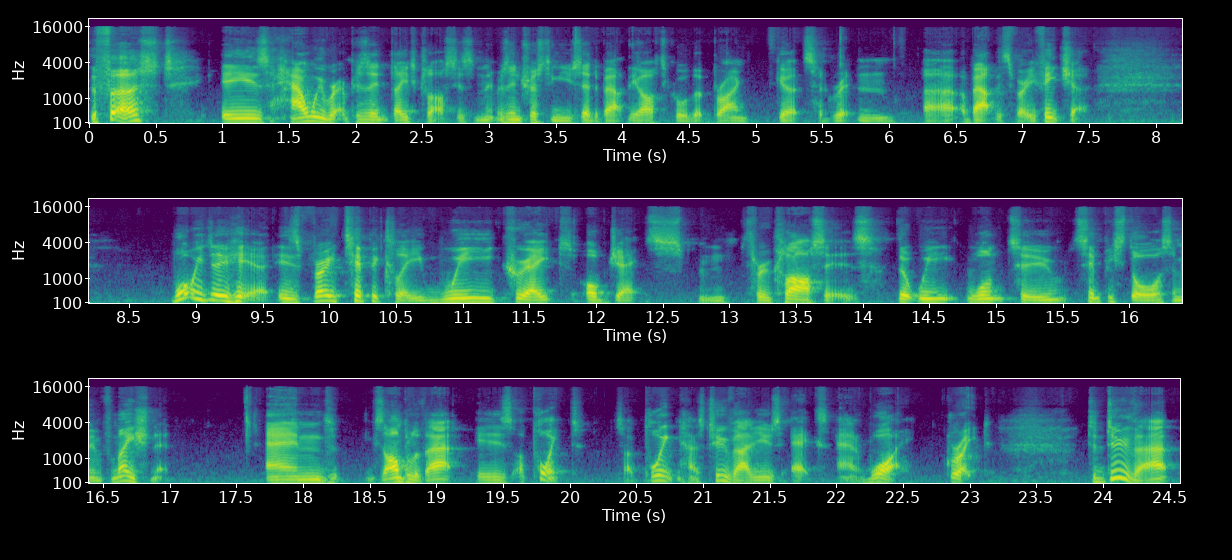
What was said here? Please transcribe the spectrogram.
The first is how we represent data classes. And it was interesting you said about the article that Brian Goetz had written uh, about this very feature. What we do here is very typically we create objects mm, through classes that we want to simply store some information in. And example of that is a point. So a point has two values, x and y. Great. To do that,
